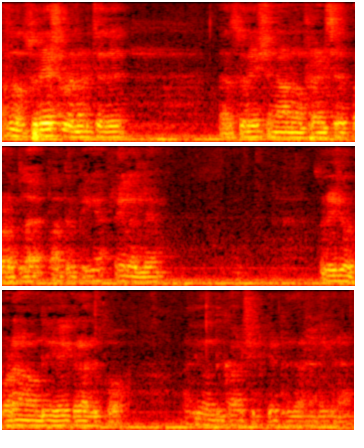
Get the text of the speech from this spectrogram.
அதுவும் சுரேஷ் கூட நடித்தது சுரேஷ் நானும் ஃப்ரெண்ட்ஸு படத்தில் பார்த்துருப்பீங்க. ட்ரெய்லர்லேயும் சுரேஷ் ஒரு படம் வந்து இயக்கிறாரு இப்போது அதையும் வந்து கால் ஷீட் கேட்டிருக்காரு நினைக்கிறேன்.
